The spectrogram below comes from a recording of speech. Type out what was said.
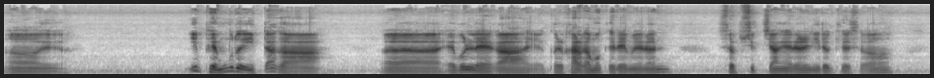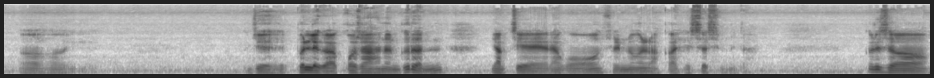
어, 잎에 묻어 있다가 어, 애벌레가 그걸 갉아먹게 되면은 섭식 장애를 일으켜서 어, 이제 벌레가 고사하는 그런 약재라고 설명을 아까 했었습니다. 그래서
